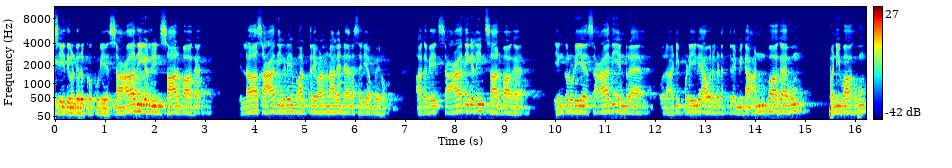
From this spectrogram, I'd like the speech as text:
செய்து கொண்டிருக்கக்கூடிய சாதிகளின் சார்பாக எல்லா சாதிகளையும் வாழ்த்துறை வழங்கினாலே நேரம் சரியாக போயிடும் ஆகவே சாதிகளின் சார்பாக எங்களுடைய சாதி என்ற ஒரு அடிப்படையிலே அவர்களிடத்திலே மிக அன்பாகவும் பணிவாகவும்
